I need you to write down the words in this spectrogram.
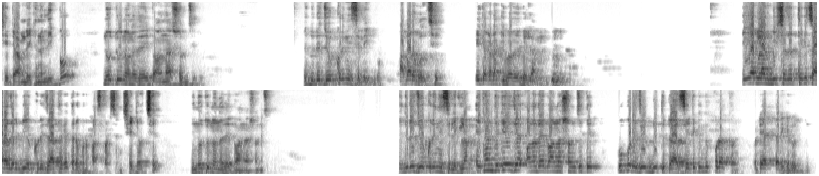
সেটা আমরা এখানে লিখব। নতুন অনুযায়ী পাওনা সঞ্চিতি। দুটো যোগ করে নিচে লিখব। আবারও বলছি, এই টাকাটা কীভাবে পেলাম? এই এক লাখ বিশ হাজার থেকে চার হাজার বিয়োগ করে যা থাকে তার উপর পাঁচ পার্সেন্ট সেটা হচ্ছে নতুন অনুযায়ী পাওনা সঞ্চিতি। এই দুটো যোগ করে নিচে লিখলাম, এখান থেকে যে অনাদায় পাওনা সঞ্চিতির উপরে যে উদ্বৃত্তটা আছে, এটা কিন্তু পুরাতন, ওটা এক তারিখের উদ্বৃত্ত।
